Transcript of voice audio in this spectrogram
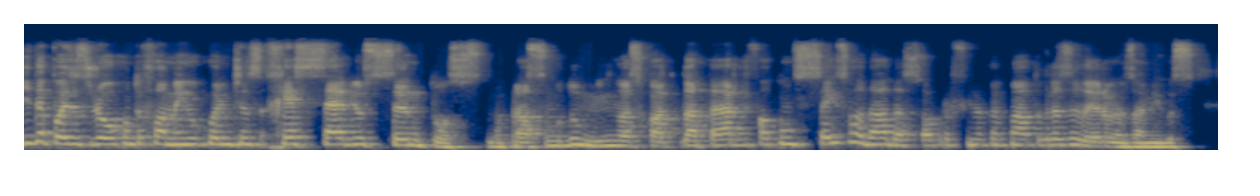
E depois desse jogo contra o Flamengo, o Corinthians recebe o Santos no próximo domingo, às quatro da tarde. Faltam seis rodadas só para o fim do Campeonato Brasileiro, meus amigos.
